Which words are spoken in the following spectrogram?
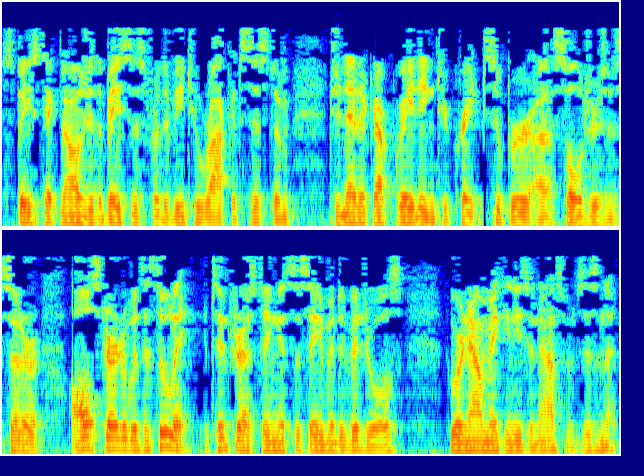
space technology, the basis for the V2 rocket system, genetic upgrading to create super uh, soldiers, etc. All started with the Thule. It's interesting. It's the same individuals who are now making these announcements, isn't it?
